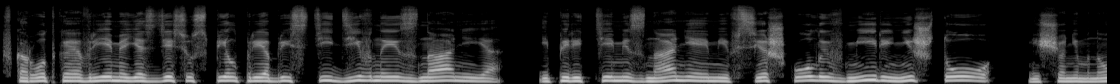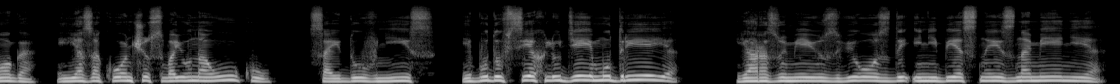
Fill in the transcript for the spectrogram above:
В короткое время я здесь успел приобрести дивные знания, и перед теми знаниями все школы в мире ничто. Еще немного, и я закончу свою науку, сойду вниз и буду всех людей мудрее. Я разумею звезды и небесные знамения,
